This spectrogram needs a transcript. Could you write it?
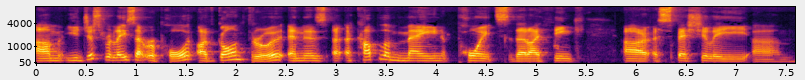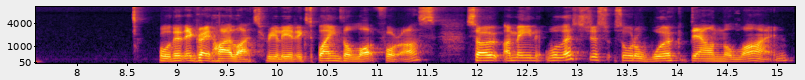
Um, you just released that report. I've gone through it, and there's a, couple of main points that I think are especially um, well, they're, they're great highlights, really. It explains a lot for us. So, I mean, well, let's just sort of work down the line.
